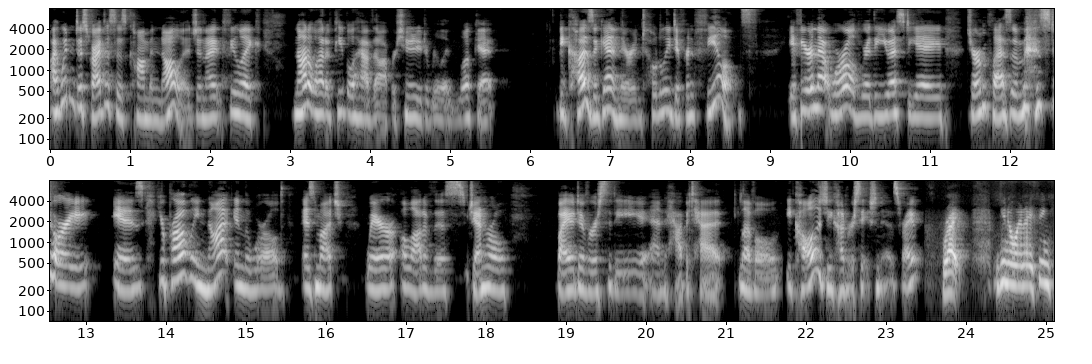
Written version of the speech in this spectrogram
I wouldn't describe this as common knowledge. And I feel like not a lot of people have the opportunity to really look at, because again, they're in totally different fields. If you're in that world where the USDA germplasm story is you're probably not in the world as much where a lot of this general biodiversity and habitat level ecology conversation is, right? Right. You know, and I think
